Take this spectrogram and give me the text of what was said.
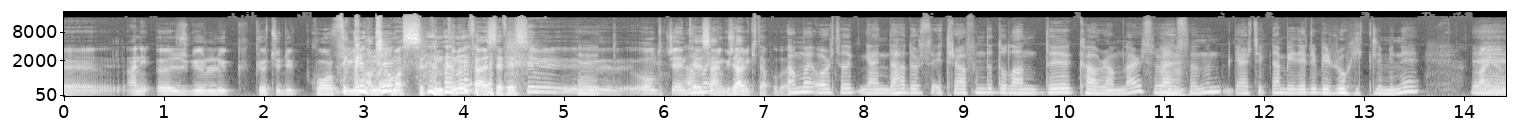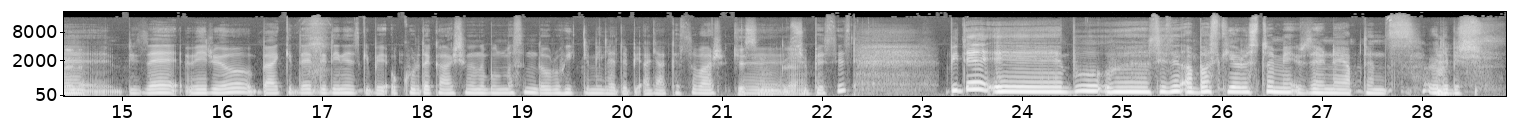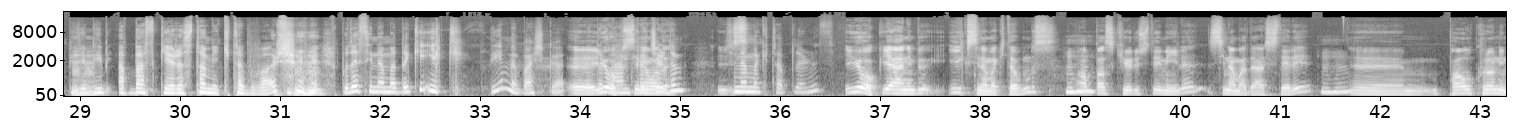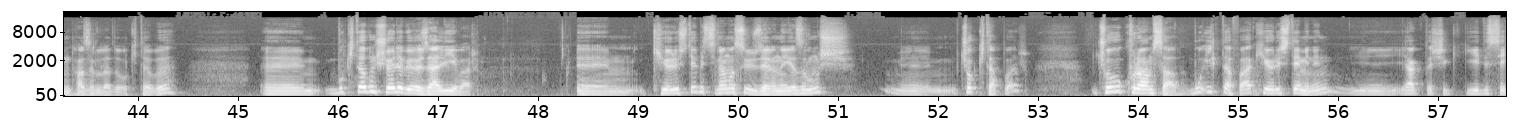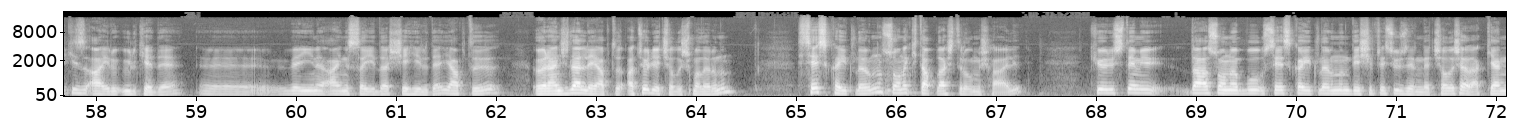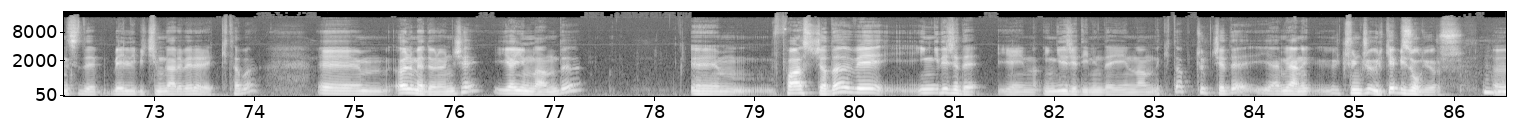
hani özgürlük, kötülük, korku Sıkıntı. ama, sıkıntının felsefesi Evet. e, oldukça enteresan. Ama- güzel bir kitap bu da. Ama ortalık yani daha doğrusu etrafında dolandığı kavramlar Svensson'ın gerçekten belirli bir ruh iklimini e, Aynen öyle. bize veriyor. Belki de dediğiniz gibi okurda karşılığını bulmasının da ruh iklimiyle de bir alakası var. e, Kesinlikle. şüphesiz. Bir de e, bu e, sizin Abbas Kiarostami üzerine yaptığınız öyle bir bir, de bir Abbas Kiarostami kitabı var. bu da sinemadaki ilk değil mi başka? Ee, yok, ben sinemada- kaçırdım. Sinema kitaplarınız. Yok yani bu ilk sinema kitabımız Hı hı. Abbas Kiarostami ile sinema dersleri. Hı hı. E, Paul Cronin hazırladı o kitabı. E, bu kitabın şöyle bir özelliği var. E, Kiarostami sineması üzerine yazılmış e, çok kitap var. Çoğu kuramsal. Bu ilk defa Kiarostami'nin e, yaklaşık 7-8 ayrı ülkede e, ve yine aynı sayıda şehirde yaptığı, öğrencilerle yaptığı atölye çalışmalarının ses kayıtlarının sonra kitaplaştırılmış hali. Kiarostami daha sonra bu ses kayıtlarının deşifresi üzerinde çalışarak kendisi de belli biçimler vererek kitaba e, ölmeden önce yayınlandı. E, Farsça'da ve İngilizce'de yayın, İngilizce dilinde yayınlandı kitap. Türkçe'de yani, yani üçüncü ülke biz oluyoruz. E,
